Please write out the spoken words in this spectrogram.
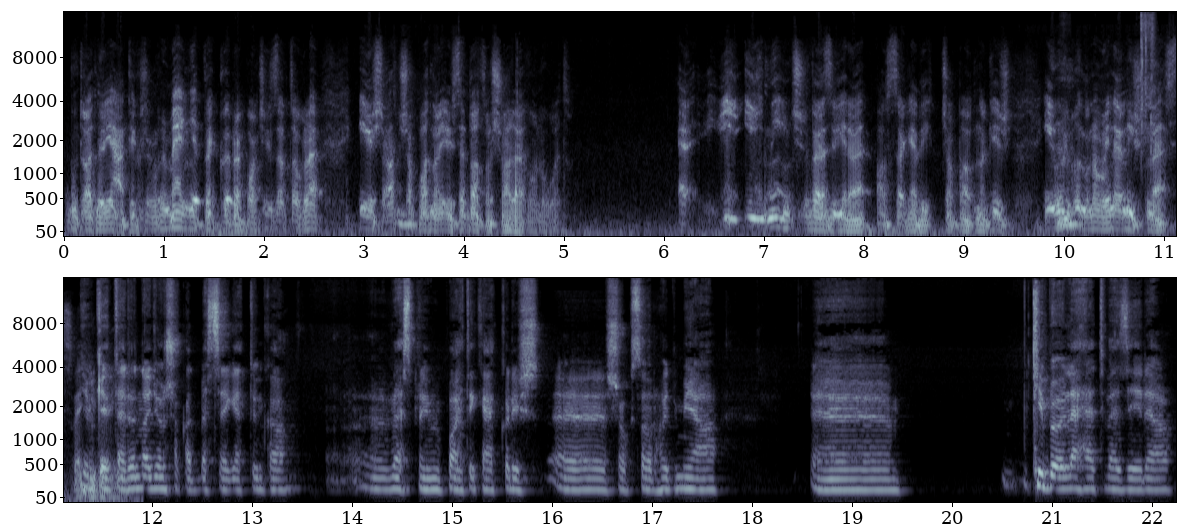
mutatni a játékosoknak, hogy menjetek körbe, pacsizatok le, és a csapat nagy része datosan levonult. E, így, így nincs vezére a szegedi csapatnak, és én úgy gondolom, hogy nem is lesz. Egyébként erről nagyon sokat beszélgettünk a Veszprémi pajtikákkal is e, sokszor, hogy mi a e, kiből lehet vezére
